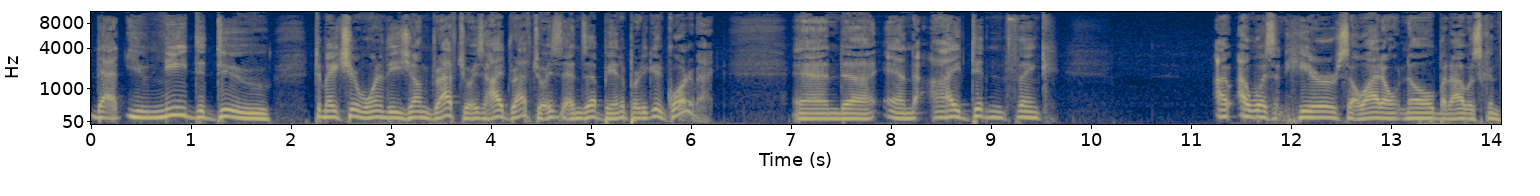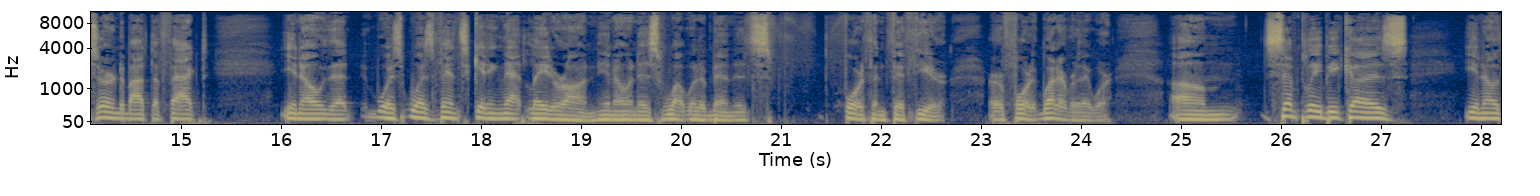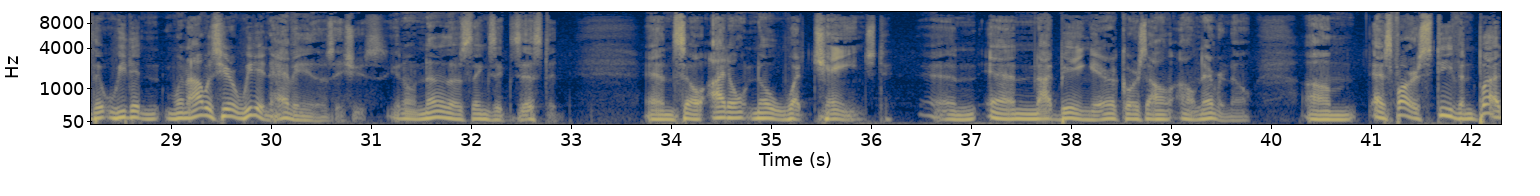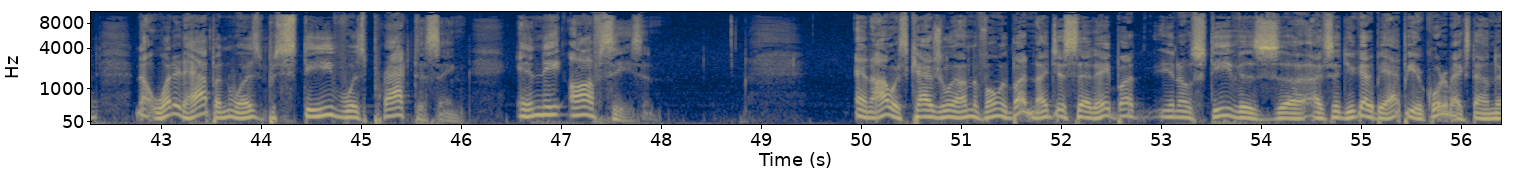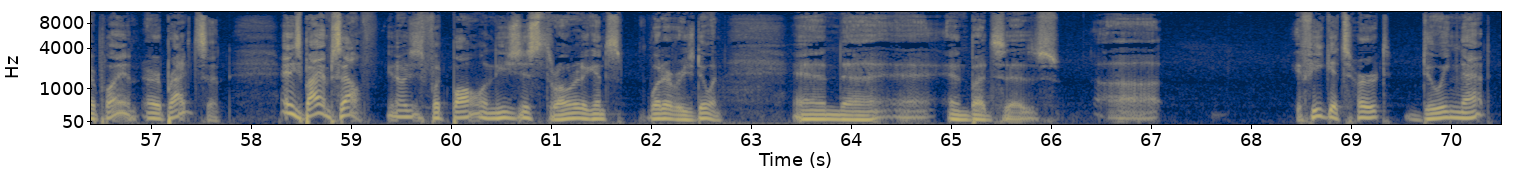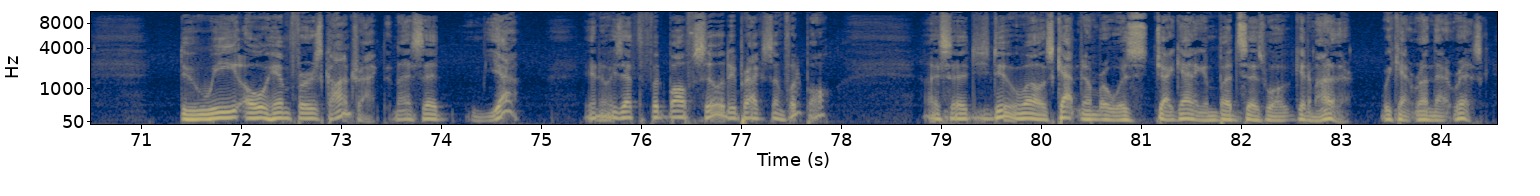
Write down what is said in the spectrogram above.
that you need to do to make sure one of these young draft choices high draft choices ends up being a pretty good quarterback. And uh, and I didn't think I, I wasn't here, so I don't know, but I was concerned about the fact, you know, that was was Vince getting that later on, you know, in his what would have been its fourth and fifth year or fourth, whatever they were, um, simply because you know that we didn't when I was here we didn't have any of those issues. You know, none of those things existed, and so I don't know what changed. And and not being here, of course, I'll I'll never know. Um, as far as Steve and Bud, now what had happened was Steve was practicing in the off season, and I was casually on the phone with Bud, and I just said, "Hey, Bud, you know Steve is." Uh, I said, "You got to be happy your quarterback's down there playing or practicing." and he's by himself. You know, just football, and he's just throwing it against whatever he's doing. And uh, and Bud says, uh, if he gets hurt doing that, do we owe him for his contract? And I said, yeah. You know, he's at the football facility practicing football. I said, you do? Well, his cap number was gigantic. And Bud says, well, get him out of there. We can't run that risk.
